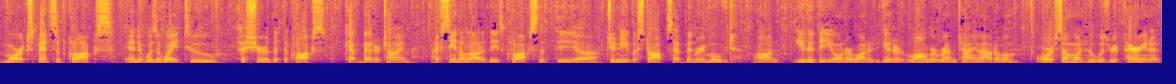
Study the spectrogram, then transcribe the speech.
more expensive clocks and it was a way to assure that the clocks kept better time. I've seen a lot of these clocks that the uh, Geneva stops have been removed on. Either the owner wanted to get a longer run time out of them, or someone who was repairing it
